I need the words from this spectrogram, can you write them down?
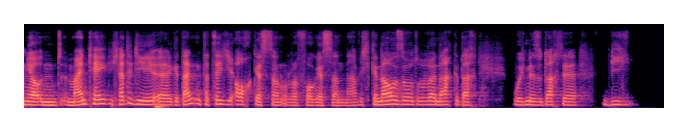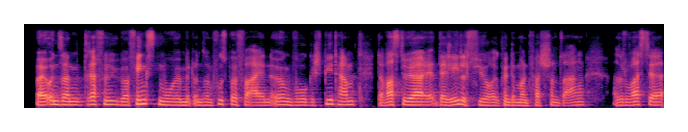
Ja, und mein Take, ich hatte die äh, Gedanken tatsächlich auch gestern oder vorgestern. Da habe ich genauso drüber nachgedacht, wo ich mir so dachte, wie bei unseren Treffen über Pfingsten, wo wir mit unserem Fußballverein irgendwo gespielt haben, da warst du ja der Redelsführer, könnte man fast schon sagen. Also du warst ja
